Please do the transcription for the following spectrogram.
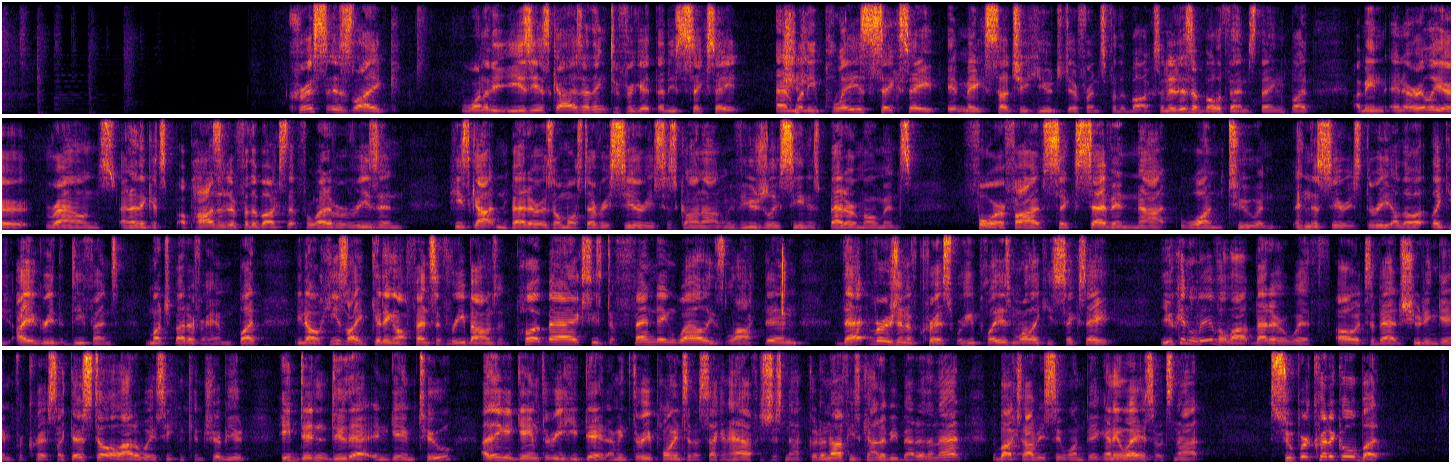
Khris is like one of the easiest guys, I think, to forget that he's six eight. And when he plays six eight, it makes such a huge difference for the Bucks. And it is a both ends thing, but I mean, in earlier rounds, and I think it's a positive for the Bucks that for whatever reason, he's gotten better as almost every series has gone on. We've usually seen his better moments four, five, six, seven, not one, two, and in this series three. Although, like I agree, the defense much better for him, but you know, he's like getting offensive rebounds and putbacks. He's defending well. He's locked in. That version of Khris, where he plays more like he's six eight, you can live a lot better with, oh, it's a bad shooting game for Khris. Like, there's still a lot of ways he can contribute. He didn't do that in game two. I think in game three he did. I mean, three points in the second half is just not good enough. He's got to be better than that. The Bucks obviously won big anyway, so it's not super critical, but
